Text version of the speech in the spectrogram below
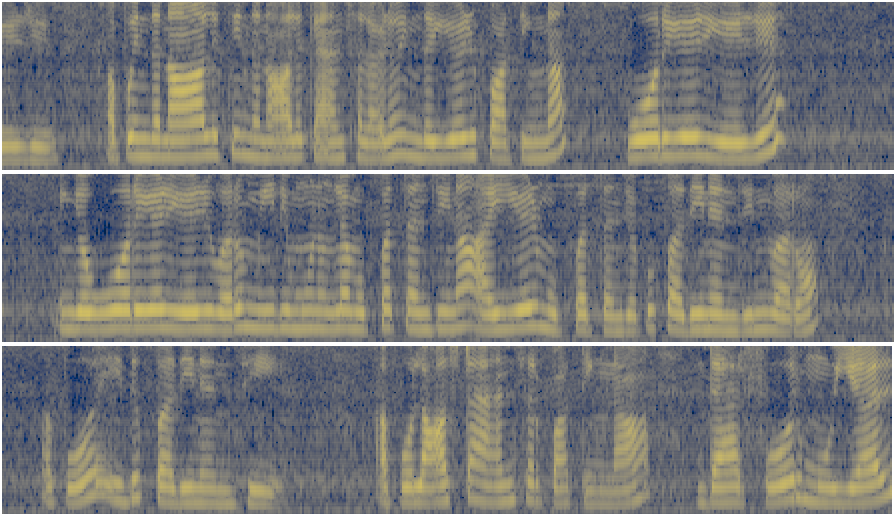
ஏழு. அப்போ இந்த நாலுக்கு இந்த நாலு கேன்சல் ஆகிடும் இந்த ஏழு பார்த்திங்கன்னா ஒரு ஏழு ஏழு. இங்கே ஒரு ஏழு ஏழு வரும். மீதி மூணுங்களா முப்பத்தஞ்சுனா ஐ ஏழு முப்பத்தஞ்சு. அப்போ பதினஞ்சுன்னு வரும். அப்போது இது பதினஞ்சு. அப்போது லாஸ்ட்டாக ஆன்சர் பார்த்திங்கன்னா தேர் ஃபோர் முயல்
